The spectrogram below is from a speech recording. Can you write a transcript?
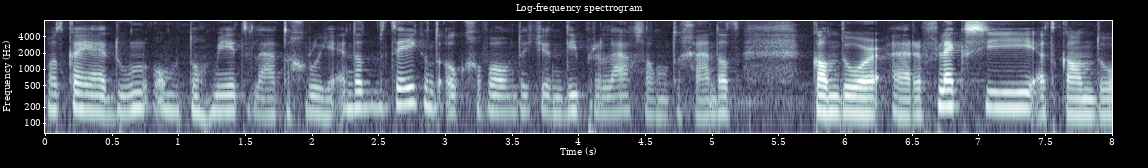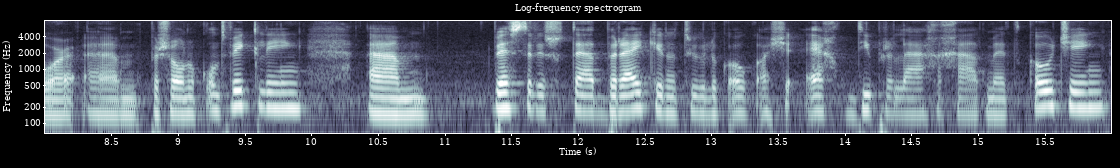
Wat kan jij doen om het nog meer te laten groeien? En dat betekent ook gewoon dat je een diepere laag zal moeten gaan. Dat kan door uh, reflectie, het kan door um, persoonlijke ontwikkeling. Um, beste resultaat bereik je natuurlijk ook als je echt diepere lagen gaat met coaching.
